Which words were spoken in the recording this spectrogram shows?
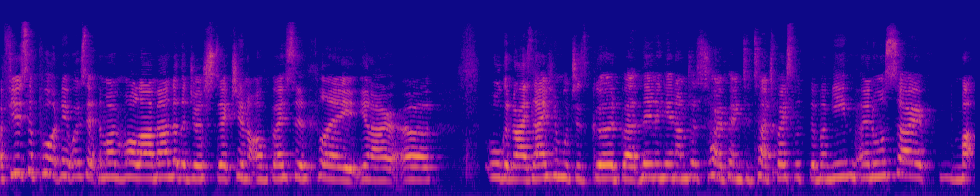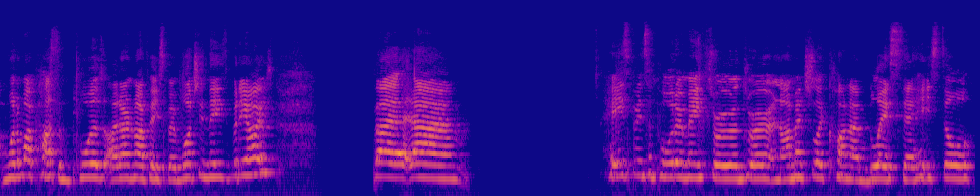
a few support networks at the moment while I'm under the jurisdiction of basically, you know, uh, organisation, which is good. But then again, I'm just hoping to touch base with them again. And also, my, one of my past employers, I don't know if he's been watching these videos, but um, he's been supporting me through and through, and I'm actually kind of blessed that he's still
